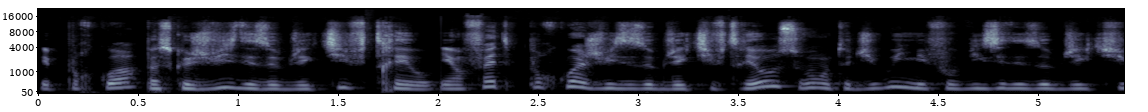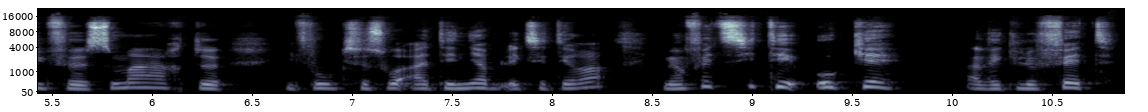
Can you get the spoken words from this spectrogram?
Et pourquoi? Parce que je vise des objectifs très hauts. Et en fait, pourquoi je vise des objectifs très hauts? Souvent, on te dit oui, mais il faut viser des objectifs euh, smart, euh, il faut que ce soit atteignable, etc. Mais en fait, si tu es OK avec le fait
